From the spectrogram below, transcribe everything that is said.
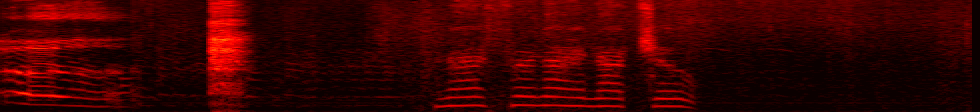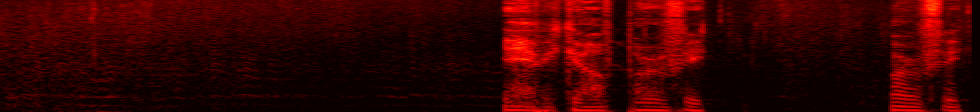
Oh, Not for night, Nacho. There we go, perfect. Perfect.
